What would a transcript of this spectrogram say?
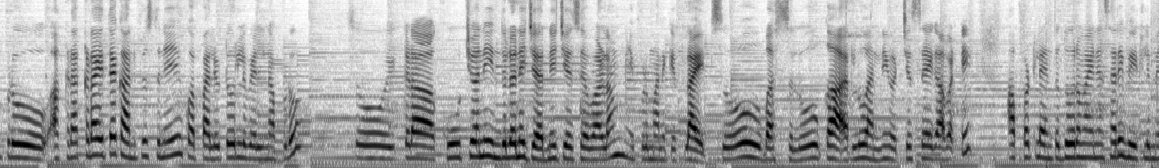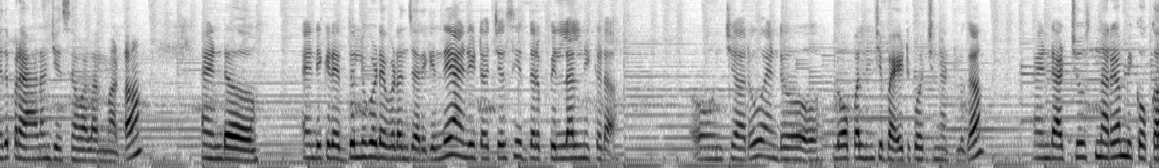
ఇప్పుడు అక్కడక్కడ అయితే కనిపిస్తున్నాయి. ఒక పల్లెటూర్లు వెళ్ళినప్పుడు సో ఇక్కడ కూర్చొని ఇందులోనే జర్నీ చేసేవాళ్ళం. ఇప్పుడు మనకి ఫ్లైట్స్ బస్సులు కార్లు అన్నీ వచ్చేసాయి కాబట్టి అప్పట్లో ఎంత దూరం అయినా సరే వీటి మీద ప్రయాణం చేసేవాళ్ళం అనమాట అండ్ అండ్ ఇక్కడ ఎద్దుల్ని కూడా ఇవ్వడం జరిగింది. అండ్ ఇటు వచ్చేసి ఇద్దరు పిల్లల్ని ఇక్కడ ఉంచారు. అండ్ లోపల నుంచి బయటకు వచ్చినట్లుగా. అండ్ అటు చూస్తున్నారుగా మీకు ఒక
